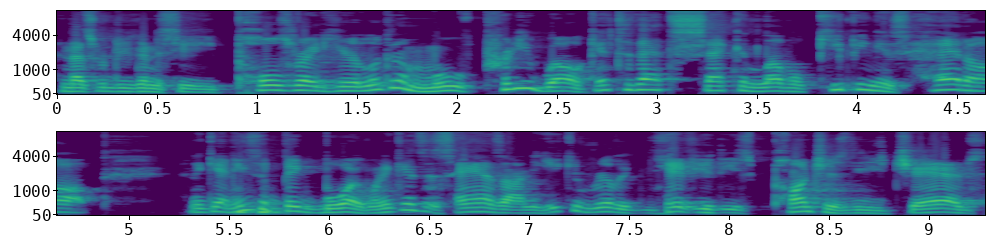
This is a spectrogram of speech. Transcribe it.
and that's what you're going to see. He pulls right here. Look at him move pretty well. Get to that second level, keeping his head up. And again, he's a mm-hmm. big boy. When he gets his hands on you, he can really give you these punches, these jabs,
